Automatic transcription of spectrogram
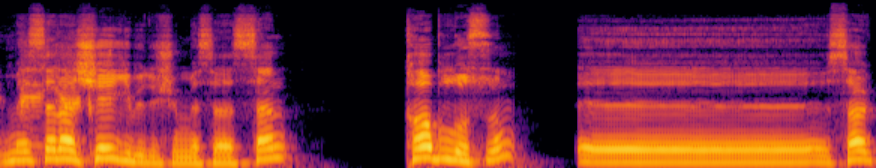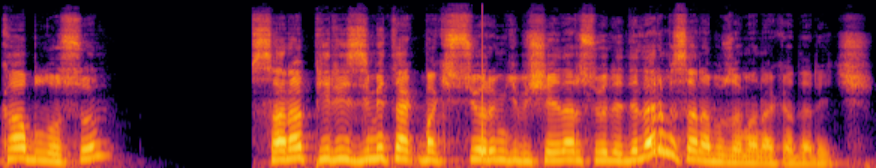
Mesela yardım- şey gibi düşün mesela sen kablosun eee, sen kablosun sana prizimi takmak istiyorum gibi şeyler söylediler mi sana bu zamana kadar hiç?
